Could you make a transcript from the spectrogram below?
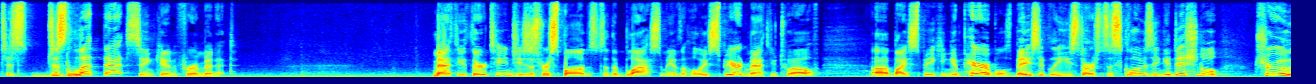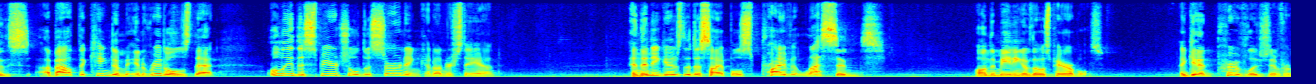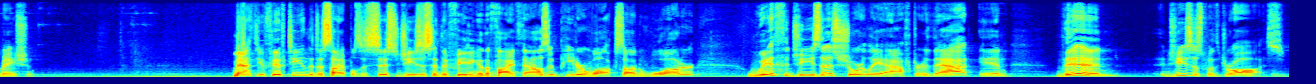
Just, just let that sink in for a minute. Matthew 13, Jesus responds to the blasphemy of the Holy Spirit. Matthew 12, uh, by speaking in parables. Basically, he starts disclosing additional truths about the kingdom in riddles that only the spiritual discerning can understand. And then he gives the disciples private lessons on the meaning of those parables. Again, privileged information. Matthew 15, the disciples assist Jesus in the feeding of the 5,000. Peter walks on water with Jesus shortly after that, and then Jesus withdraws.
